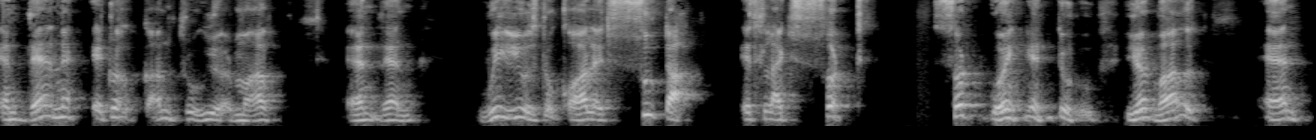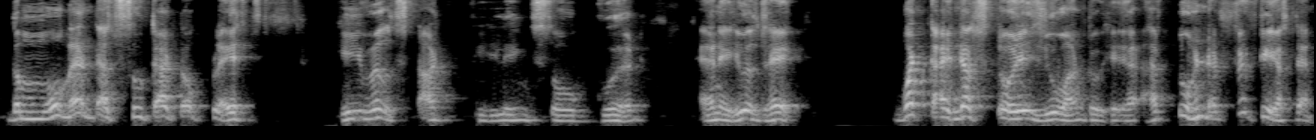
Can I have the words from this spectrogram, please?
and then it will come through your mouth. And then we used to call it sutta. It's like soot, soot going into your mouth. And the moment that sutta took place, he will start feeling so good. And he will say, What kind of stories you want to hear? I have 250 of them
